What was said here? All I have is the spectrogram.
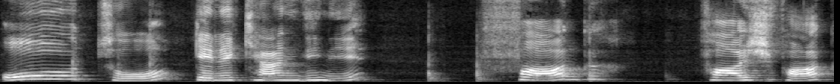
Oto gene kendini fag, faj, fag,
